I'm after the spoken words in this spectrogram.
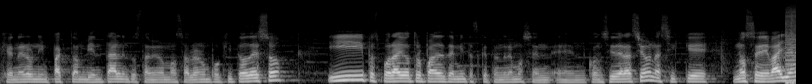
genera un impacto ambiental, entonces también vamos a hablar un poquito de eso. Y pues por ahí otro par de temitas que tendremos en, consideración, así que no se vayan.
